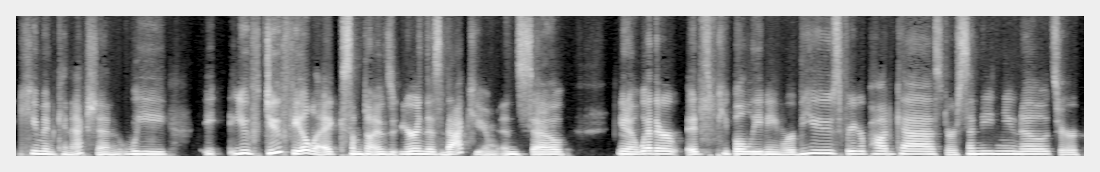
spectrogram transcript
human connection, we mm-hmm. you do feel like sometimes you're in this vacuum. And so, you know, whether it's people leaving reviews for your podcast or sending you notes or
